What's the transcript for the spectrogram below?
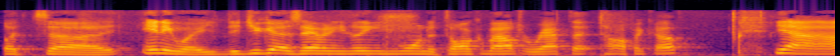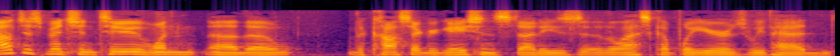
But uh, anyway, did you guys have anything you wanted to talk about to wrap that topic up? Yeah, I'll just mention too when uh, the the cost segregation studies. Uh, the last couple of years, we've had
